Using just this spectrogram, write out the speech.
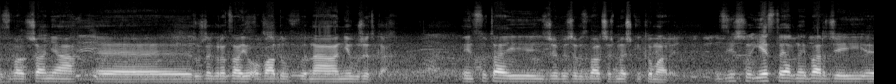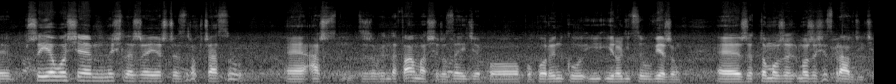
zwalczania różnego rodzaju owadów na nieużytkach. Więc tutaj, żeby, żeby zwalczać myszki, komary. Jest to jak najbardziej, e, przyjęło się, myślę, że jeszcze z rok czasu, e, aż ta fama się rozejdzie po, po, po rynku i, i rolnicy uwierzą, e, że to może, może się sprawdzić.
